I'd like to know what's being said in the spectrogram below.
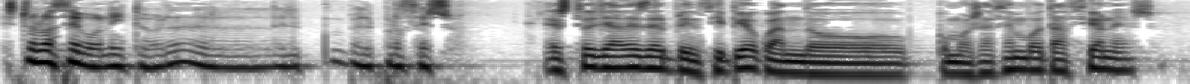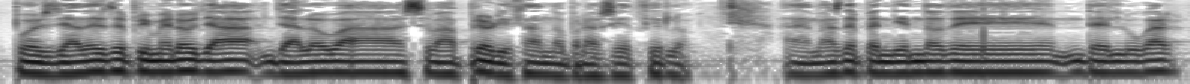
Esto lo hace bonito, ¿verdad? El, proceso. Esto ya desde el principio, cuando como se hacen votaciones, pues ya desde primero ya, ya lo va, se va priorizando, por así decirlo. Además, dependiendo del lugar,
